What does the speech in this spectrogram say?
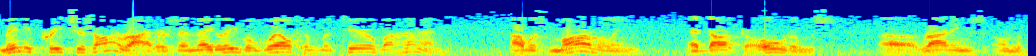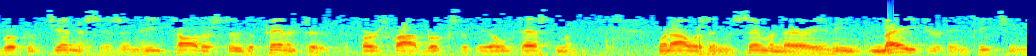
Many preachers are writers, and they leave a wealth of material behind. I was marveling at Dr. Oldham's uh, writings on the book of Genesis, and he taught us through the Pentateuch, the first five books of the Old Testament, when I was in the seminary, and he majored in teaching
